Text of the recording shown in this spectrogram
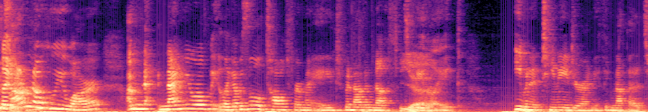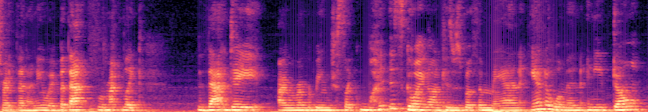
like I don't know who you are. I'm nine year old me. Like I was a little tall for my age, but not enough to be like even a teenager or anything. Not that it's right then anyway. But that like that day, I remember being just like, what is going on? Because it was both a man and a woman, and you don't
